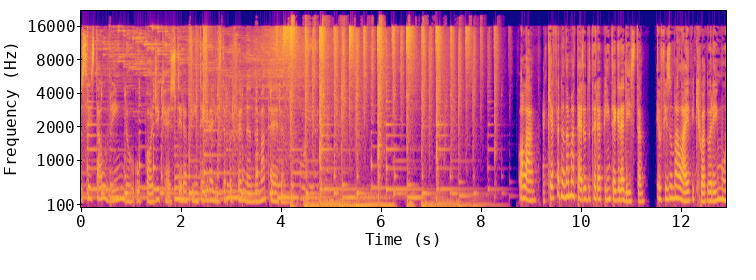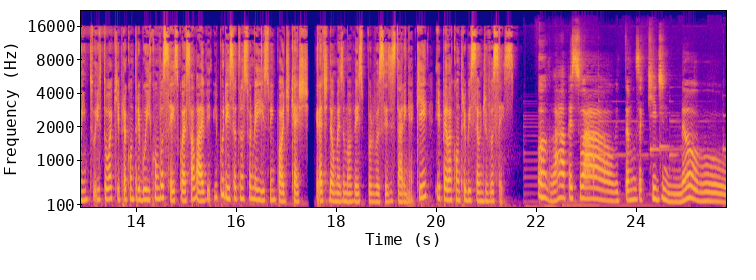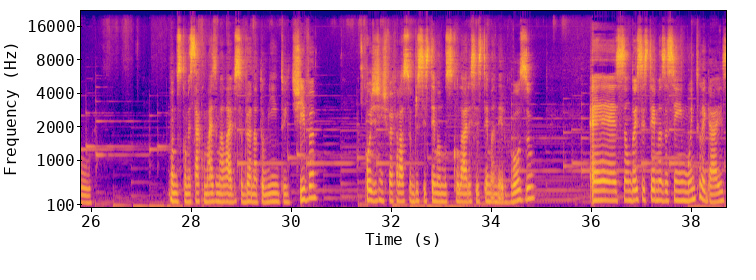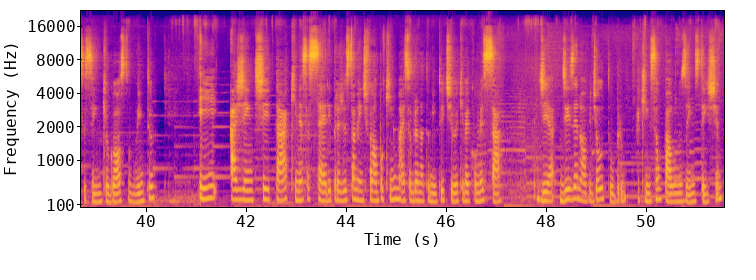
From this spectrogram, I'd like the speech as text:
Você está ouvindo o podcast Terapia Integralista por Fernanda Matera. Olá, aqui é a Fernanda Matera do Terapia Integralista. Eu fiz uma live que eu adorei muito e estou aqui para contribuir com vocês com essa live e por isso eu transformei isso em podcast. Gratidão mais uma vez por vocês estarem aqui e pela contribuição de vocês. Olá, pessoal! Estamos aqui de novo. Vamos começar com mais uma live sobre anatomia intuitiva. Hoje a gente vai falar sobre o sistema muscular e sistema nervoso. É, são dois sistemas assim muito legais, assim que eu gosto muito. E a gente tá aqui nessa série para justamente falar um pouquinho mais sobre anatomia intuitiva que vai começar dia 19 de outubro aqui em São Paulo no Zen Station.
